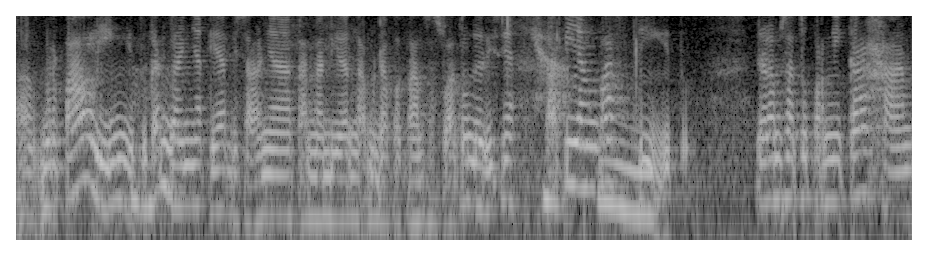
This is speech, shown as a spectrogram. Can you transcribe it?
eh, berpaling gitu kan banyak ya, misalnya karena dia nggak mendapatkan sesuatu dari istrinya. Tapi yang pasti gitu, dalam satu pernikahan.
